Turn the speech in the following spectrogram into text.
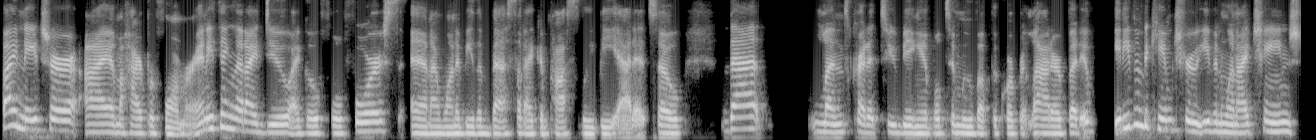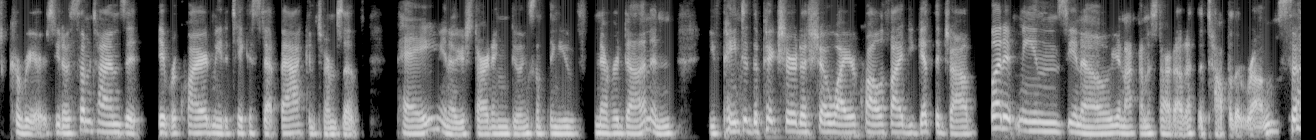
by nature, I am a high performer. Anything that I do, I go full force and I want to be the best that I can possibly be at it. So that lends credit to being able to move up the corporate ladder but it, it even became true even when i changed careers. You know sometimes it it required me to take a step back in terms of pay. You know you're starting doing something you've never done and you've painted the picture to show why you're qualified you get the job but it means you know you're not going to start out at the top of the rung. So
